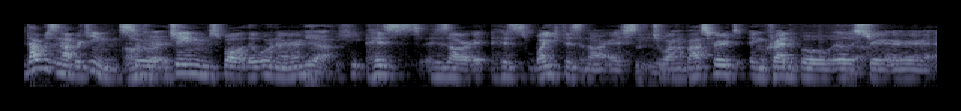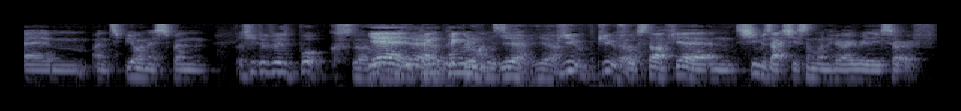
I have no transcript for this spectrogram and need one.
that was in Aberdeen. So Okay. James Watt, the owner, Yeah. he, his his art, his wife is an artist, Mhm. Johanna Basford, incredible illustrator. Um, and to be honest, when She did his books. Um, Yeah, yeah, Peng- Penguin ones. Yeah, yeah. beau- beautiful Yeah. stuff, yeah. And she was actually someone who I really sort of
